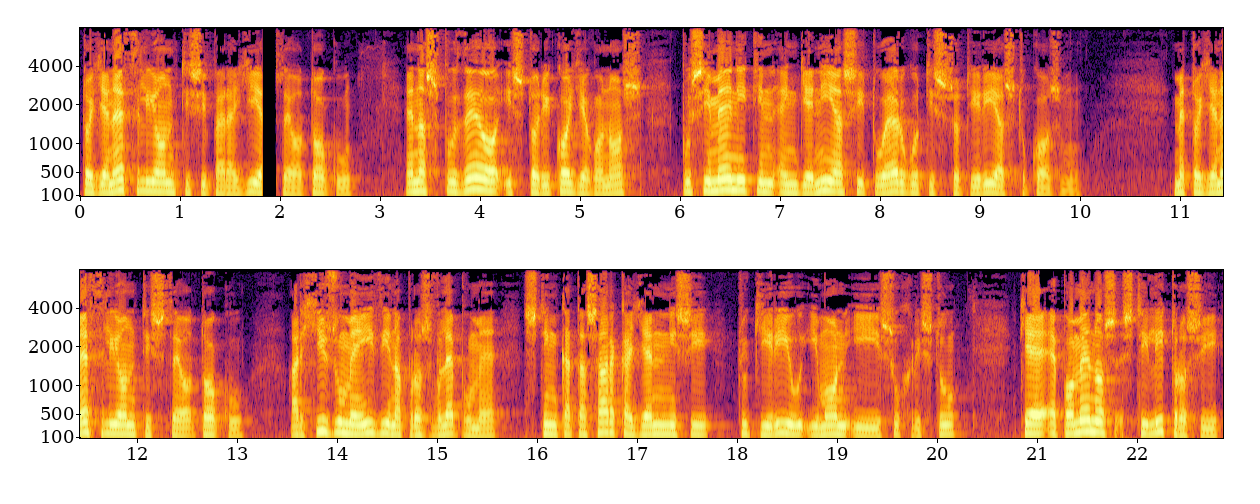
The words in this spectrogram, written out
το γενέθλιον της Υπεραγίας Θεοτόκου, ένα σπουδαίο ιστορικό γεγονός που σημαίνει την εγγενίαση του έργου της σωτηρίας του κόσμου. Με το γενέθλιον της Θεοτόκου αρχίζουμε ήδη να προσβλέπουμε στην κατασάρκα γέννηση του Κυρίου ημών Ιησού Χριστού και επομένως στη λύτρωση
